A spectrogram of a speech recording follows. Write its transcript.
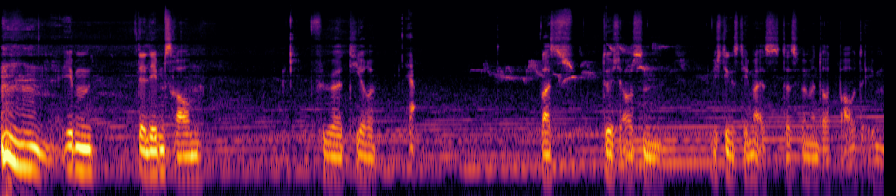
eben der Lebensraum für Tiere, ja. was durchaus ein wichtiges Thema ist, dass wenn man dort baut, eben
